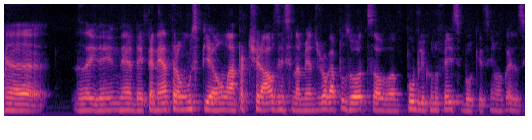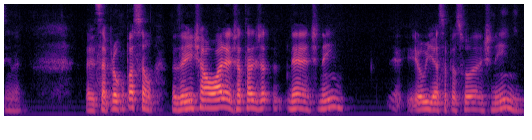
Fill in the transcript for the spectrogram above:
é, daí, né, daí, penetra um espião lá para tirar os ensinamentos e jogar para os outros, ao público no Facebook, assim, uma coisa assim, né? Essa é a preocupação. Mas a gente já olha, já tá, já, né, a gente nem eu e essa pessoa, a gente nem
